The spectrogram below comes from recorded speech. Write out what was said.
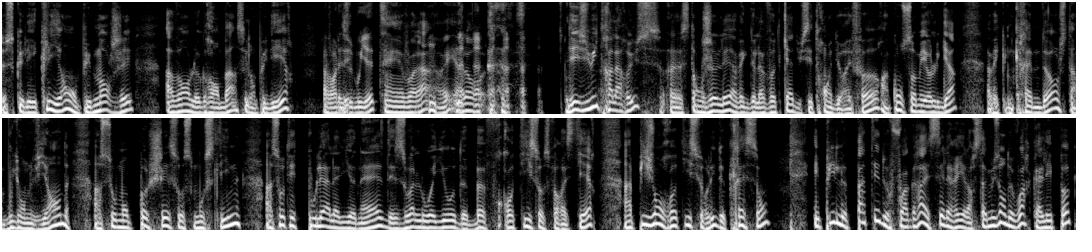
de ce que les clients ont pu manger avant le grand bain, si l'on peut dire. Avoir les œufs bouillettes. Et voilà, oui. Alors, Des huîtres à la russe, euh, c'est en gelée avec de la vodka, du citron et du réfort. Un consommé Olga avec une crème d'orge, c'est un bouillon de viande. Un saumon poché sauce mousseline. Un sauté de poulet à la lyonnaise. Des oies loyaux de bœuf rôti sauce forestière. Un pigeon rôti sur lit de cresson. Et puis le pâté de foie gras et céleri. Alors c'est amusant de voir qu'à l'époque,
